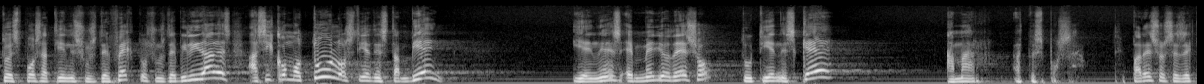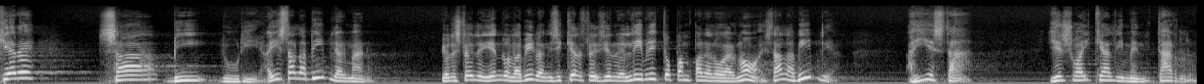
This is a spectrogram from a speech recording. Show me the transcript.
tu esposa tiene sus defectos, sus debilidades, así como tú los tienes también. Y en, en medio de eso, tú tienes que amar a tu esposa. Para eso se requiere sabiduría. Ahí está la Biblia, hermano. Yo le estoy leyendo la Biblia, ni siquiera estoy diciendo el librito pan para el hogar. No, está la Biblia. Ahí está. Y eso hay que alimentarlo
